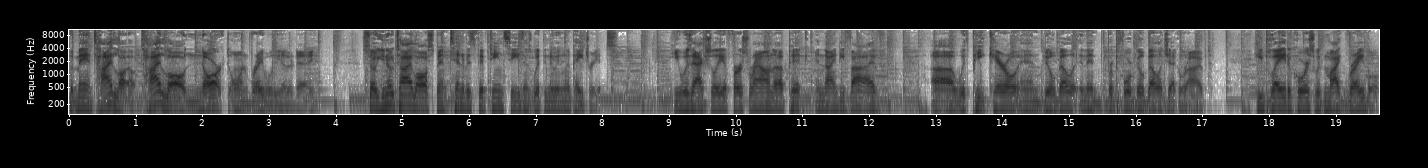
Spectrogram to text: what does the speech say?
But man, Ty Law, Ty Law narked on Vrabel the other day. So you know Ty Law spent 10 of his 15 seasons with the New England Patriots. He was actually a first round uh, pick in '95 uh, with Pete Carroll and Bill Bel, and then before Bill Belichick arrived. He played, of course, with Mike Vrabel,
